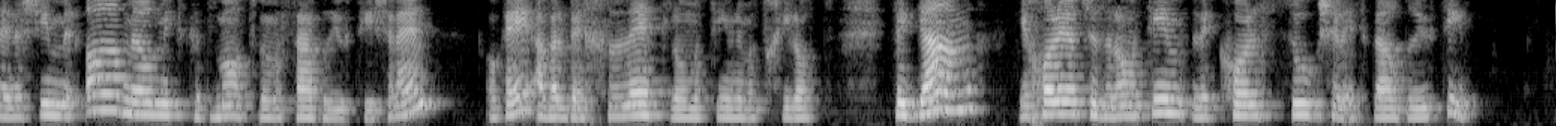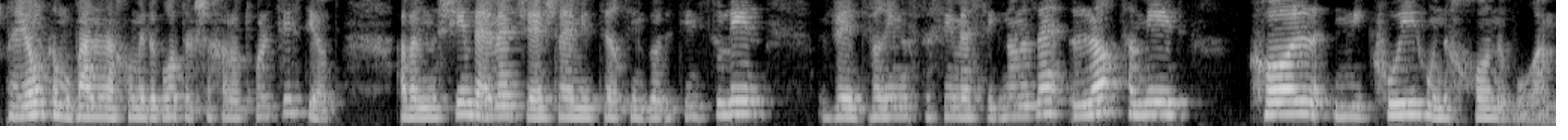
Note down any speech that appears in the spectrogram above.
לנשים מאוד מאוד מתקדמות במסע הבריאותי שלהן, אוקיי? אבל בהחלט לא מתאים למתחילות. וגם יכול להיות שזה לא מתאים לכל סוג של אתגר בריאותי. היום כמובן אנחנו מדברות על שחלות פוליציסטיות, אבל נשים באמת שיש להן יותר תנגודת אינסולין, ודברים נוספים מהסגנון הזה, לא תמיד כל ניקוי הוא נכון עבורם.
